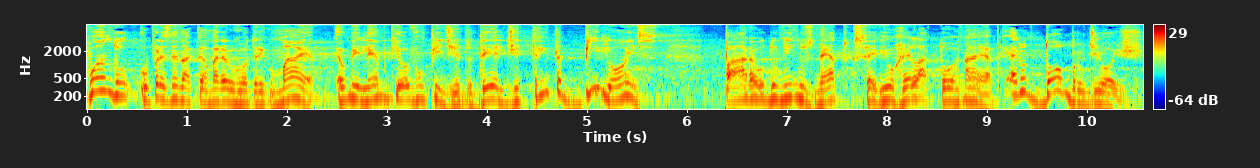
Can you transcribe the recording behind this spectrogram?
Quando o presidente da Câmara era o Rodrigo Maia, eu me lembro que houve um pedido dele de 30 bilhões para o Domingos Neto, que seria o relator na época. Era o dobro de hoje.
